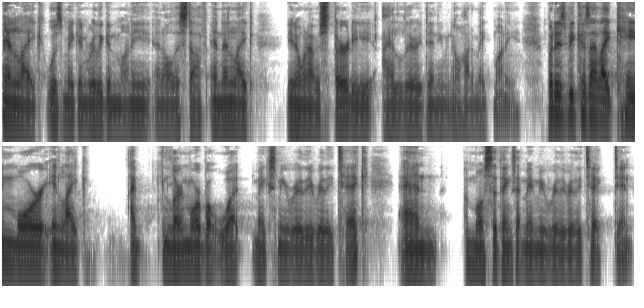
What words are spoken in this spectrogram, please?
and like was making really good money and all this stuff. And then like, you know, when I was 30, I literally didn't even know how to make money. But it's because I like came more in like, I learned more about what makes me really, really tick. And most of the things that made me really, really tick didn't,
